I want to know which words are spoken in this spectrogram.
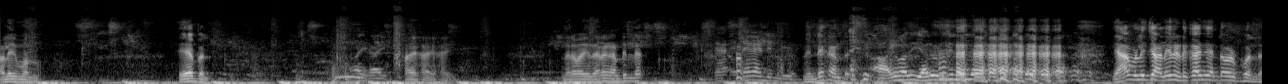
അളിയൻ വന്നു. ഏബൽ. Hi hi hi. ഇന്നലെ വൈകുന്നേരം കണ്ടില്ല. നിന്നെ കണ്ട്. ഞാൻ വിളിച്ച അളിയൻ എടുക്കാൻ എന്റെ കുഴപ്പമില്ല.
